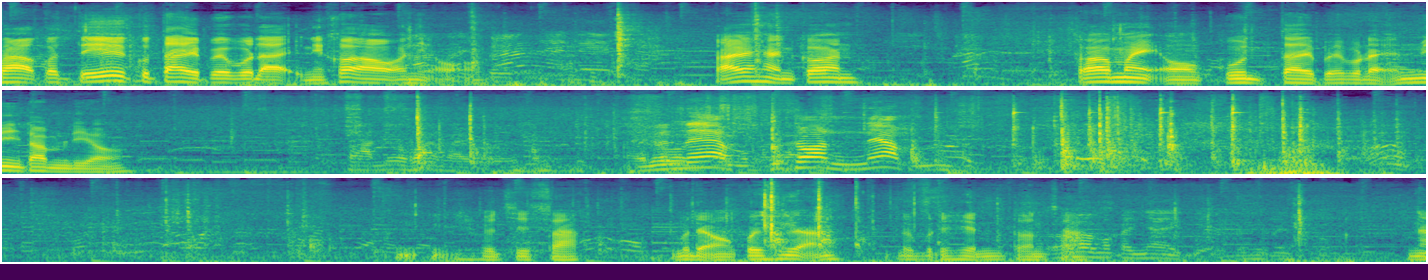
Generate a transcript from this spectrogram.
ฝากกนตีกูไต่ไปบ่ได้นี่เขาเอาอันนี้ออกตายหันก่อน ก็ไม่ออกกูไต่ไปบ่ได้อันมีดำเดียวนั่นแนมคุณท่อนแนมเป็นชีซักบ่ได้ออกไปเหือหรือบ่ได้เห็นตอนซักมันก็ใหน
